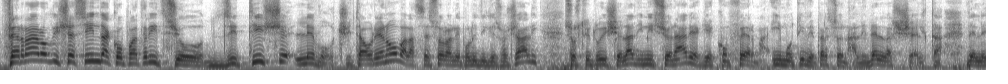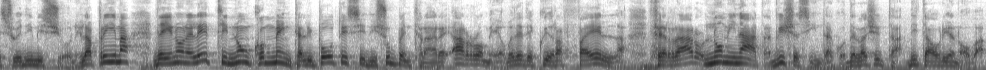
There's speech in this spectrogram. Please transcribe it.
Ferraro vice sindaco Patrizio zittisce le voci. Taurianova, l'assessore alle politiche sociali, sostituisce la dimissionaria che conferma i motivi personali della scelta delle sue dimissioni. La prima dei non eletti non commenta l'ipotesi di subentrare a Romeo. Vedete qui Raffaella Ferraro nominata vice sindaco della città di Taurianova.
